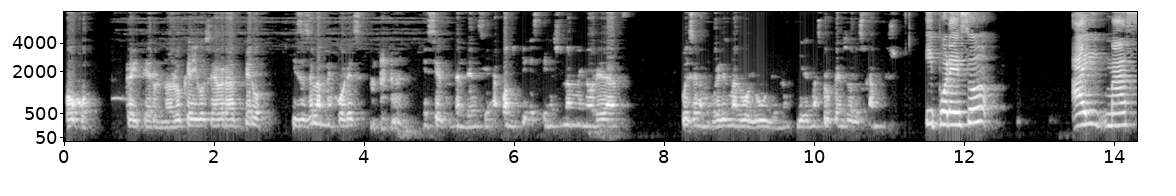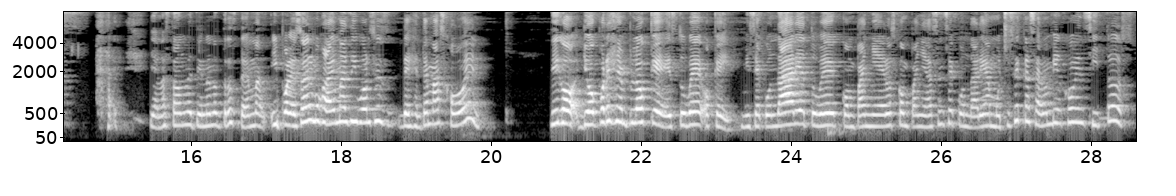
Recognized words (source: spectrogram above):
ojo, reitero, no lo que digo sea verdad, pero quizás a lo mejor es, es cierta tendencia cuando tienes, tienes una menor edad pues a lo mejor eres más voluble, ¿no? Y eres más propenso a los cambios. Y por eso hay más ya no estamos metiendo en otros temas. Y por eso a lo mejor hay más divorcios de gente más joven. Digo, yo por ejemplo que estuve, ok, mi secundaria, tuve compañeros, compañeras en secundaria, muchos se casaron bien jovencitos,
